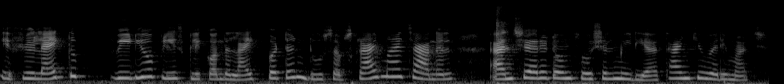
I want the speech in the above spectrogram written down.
If you like the video please click on the like button do subscribe my channel and share it on social media. Thank you very much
